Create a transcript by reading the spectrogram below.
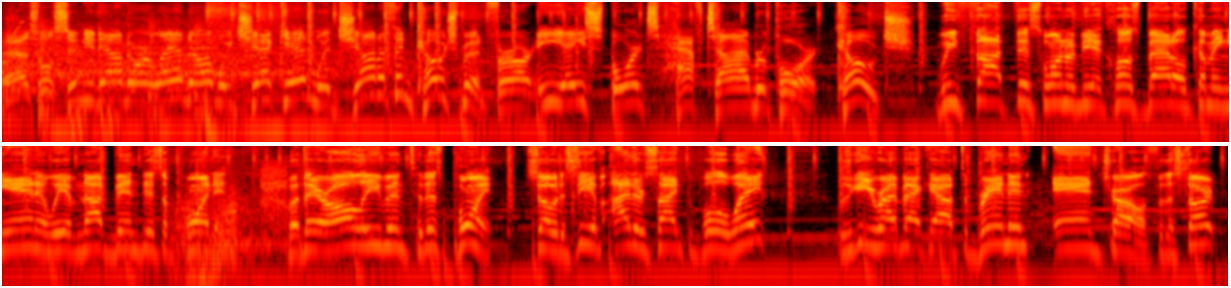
As we'll send you down to Orlando, we check in with Jonathan Coachman for our EA Sports Halftime Report. Coach. We thought this one would be a close battle coming in, and we have not been disappointed. But they are all even to this point. So to see if either side can pull away, let's get you right back out to Brandon and Charles for the start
